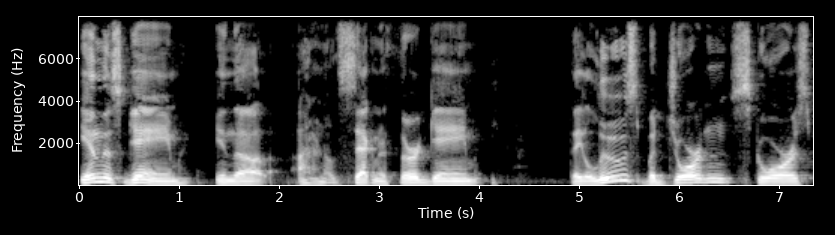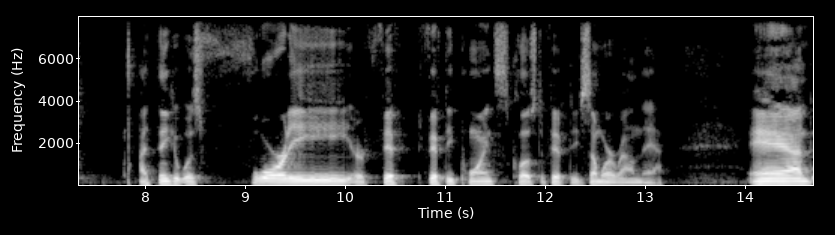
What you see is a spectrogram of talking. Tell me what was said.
in this game, in the, I don't know, the second or third game, they lose, but Jordan scores, I think it was 40 or 50, 50 points, close to 50, somewhere around that. And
